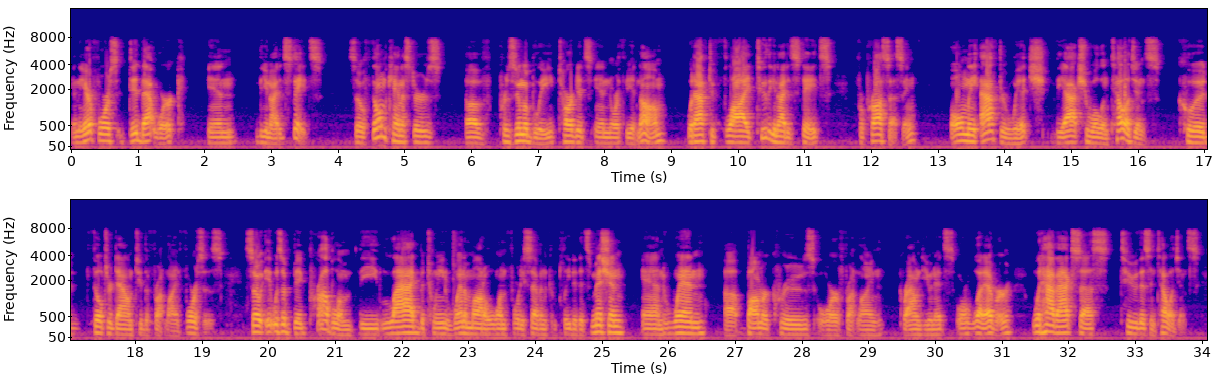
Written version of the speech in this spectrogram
And the Air Force did that work in the United States. So film canisters of presumably targets in North Vietnam would have to fly to the United States for processing. only after which the actual intelligence could filter down to the frontline forces. So it was a big problem, the lag between when a Model 147 completed its mission and when uh, bomber crews or frontline ground units or whatever would have access to this intelligence.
